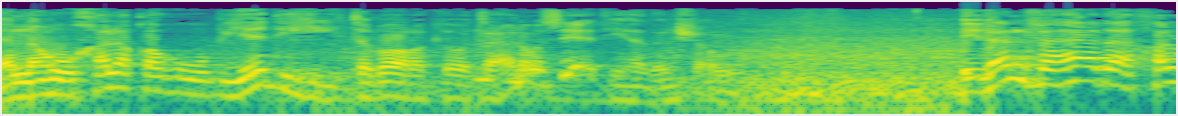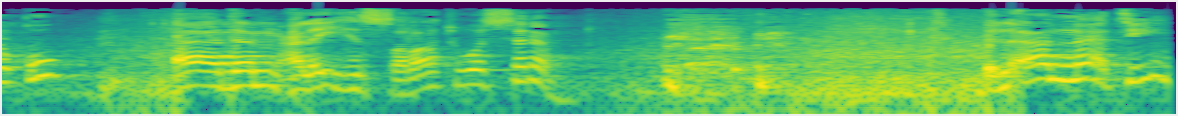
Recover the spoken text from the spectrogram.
لأنه خلقه بيده تبارك وتعالى وسيأتي هذا إن شاء الله. إذا فهذا خلق آدم عليه الصلاة والسلام. الآن نأتي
